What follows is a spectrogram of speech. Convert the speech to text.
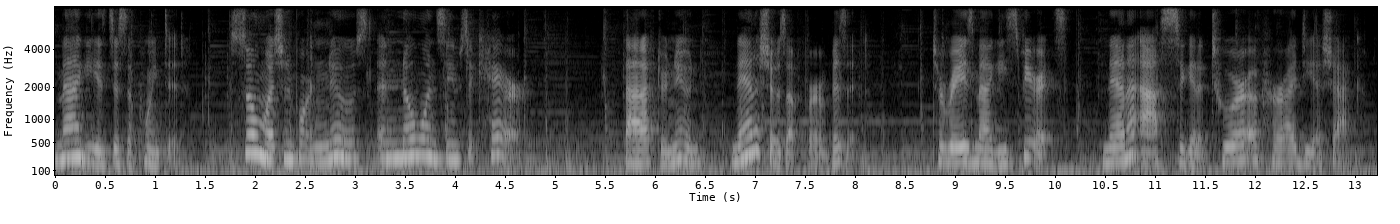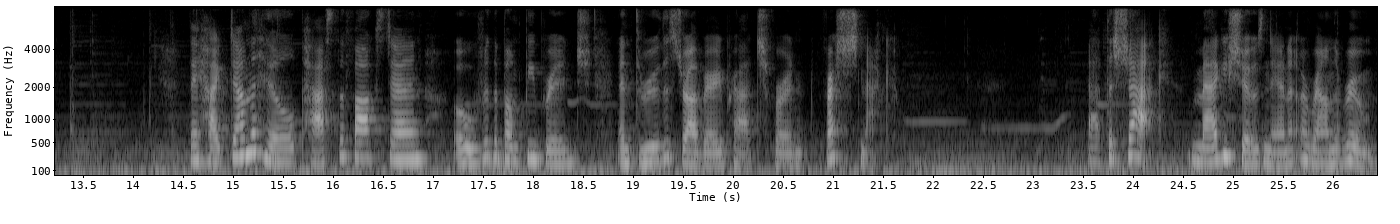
Maggie is disappointed. So much important news, and no one seems to care. That afternoon, Nana shows up for a visit. To raise Maggie's spirits, Nana asks to get a tour of her idea shack. They hike down the hill, past the fox den, over the bumpy bridge, and through the strawberry patch for a fresh snack. At the shack, Maggie shows Nana around the room.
